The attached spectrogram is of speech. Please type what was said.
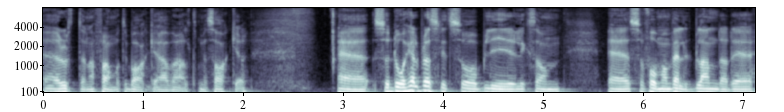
eh, rutterna fram och tillbaka överallt med saker. Eh, så då helt plötsligt så blir liksom så får man väldigt blandade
